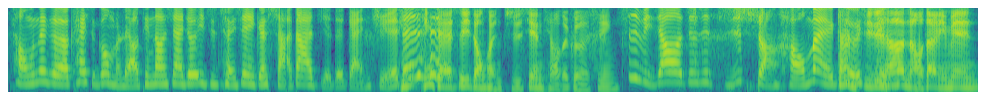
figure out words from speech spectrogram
从那个开始跟我们聊天到现在，就一直呈现一个傻大姐的感觉。但是听起来是一种很直线条的个性，是比较就是直爽豪迈的个性。但其实他的脑袋里面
